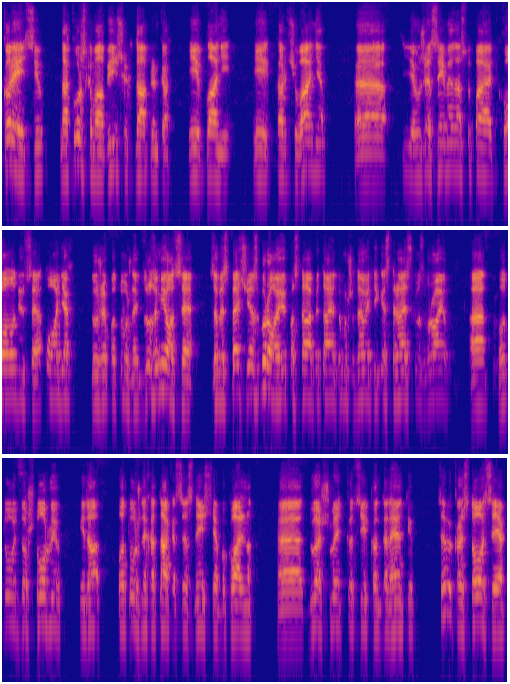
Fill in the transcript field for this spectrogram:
корейців на Курському або інших напрямках, і в плані і харчування. Е, вже зими наступають, холоди, це одяг дуже потужний. Зрозуміло, це забезпечення зброєю. Поставив питання, тому що дають тільки стрілецьку зброю, а готують до штурмів і до потужних атак. Це знищення буквально е, дуже швидко цих контингентів. Це використовується як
